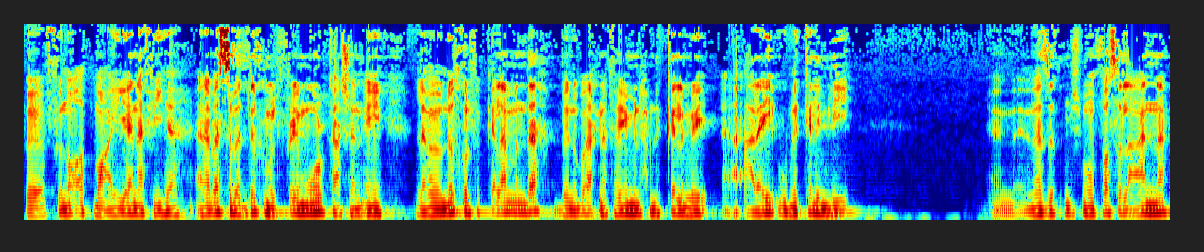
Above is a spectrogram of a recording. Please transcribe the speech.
في في نقط معينة فيها. أنا بس بديلكم الفريم ورك عشان إيه لما بندخل في الكلام من ده بنبقى إحنا فاهمين إحنا بنتكلم إيه على إيه وبنتكلم ليه. يعني الناس ديت مش منفصلة عنا.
